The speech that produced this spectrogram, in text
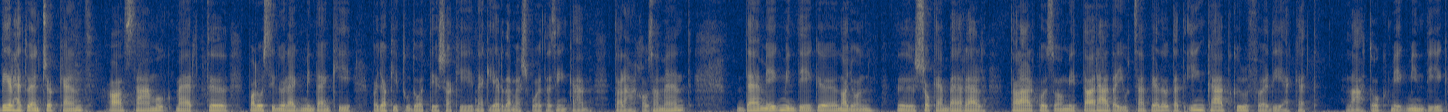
vélhetően csökkent a számuk, mert valószínűleg mindenki, vagy aki tudott, és akinek érdemes volt, az inkább talán hazament, de még mindig nagyon sok emberrel találkozom itt a Rádai utcán például, tehát inkább külföldieket látok még mindig,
